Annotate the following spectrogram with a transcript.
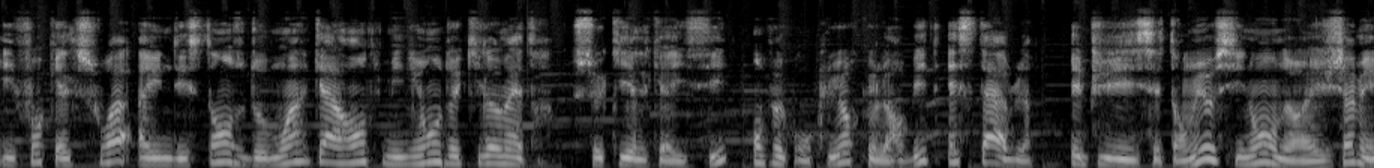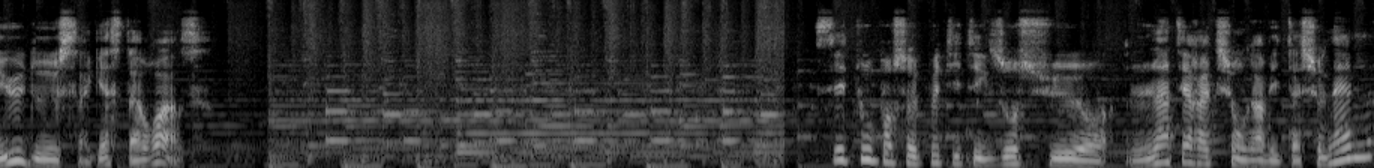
il faut qu'elle soit à une distance d'au moins 40 millions de kilomètres. Ce qui est le cas ici, on peut conclure que l'orbite est stable. Et puis c'est tant mieux, sinon on n'aurait jamais eu de saga Star. C'est tout pour ce petit exo sur l'interaction gravitationnelle.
